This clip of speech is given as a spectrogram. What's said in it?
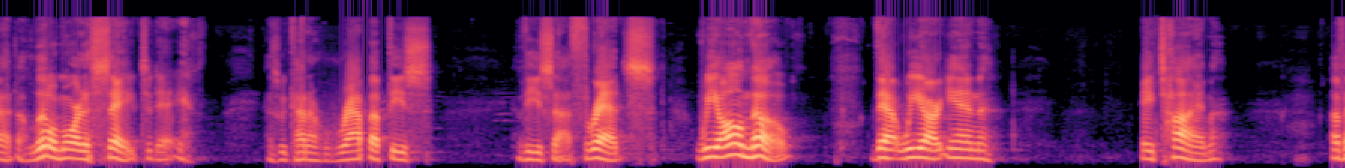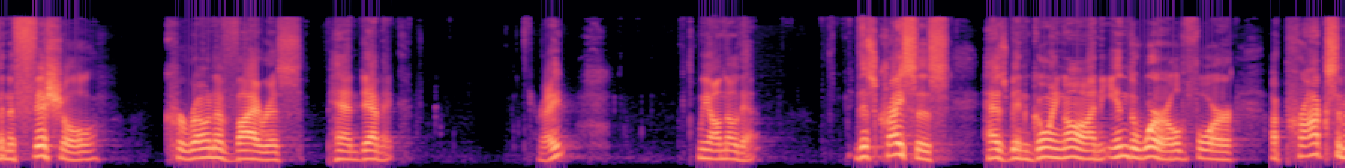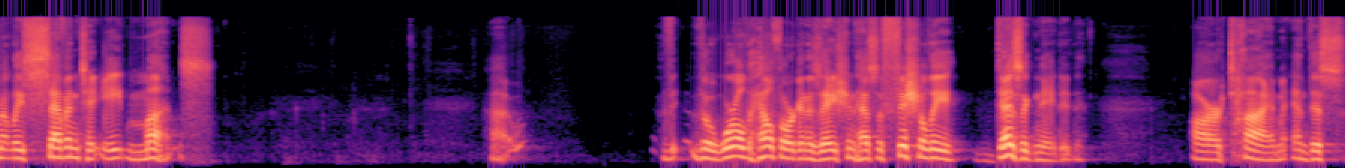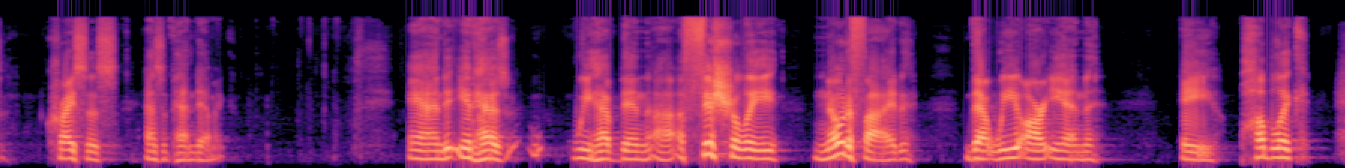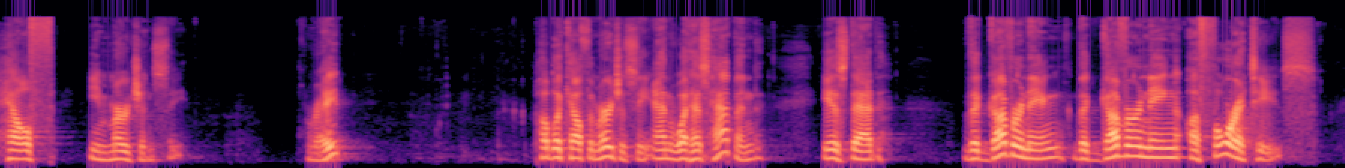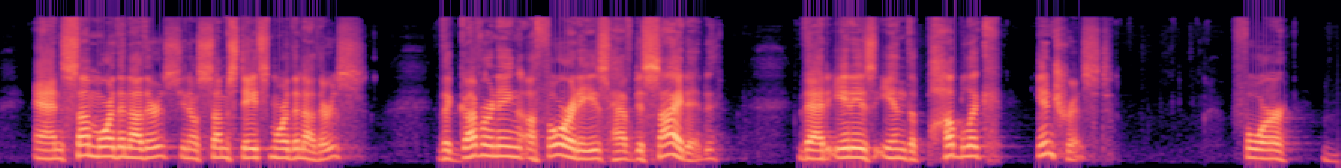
got a little more to say today as we kind of wrap up these, these uh, threads. We all know that we are in a time of an official coronavirus pandemic. Right? We all know that. This crisis has been going on in the world for approximately seven to eight months. Uh, the, the World Health Organization has officially designated our time and this crisis as a pandemic and it has we have been uh, officially notified that we are in a public health emergency right? Public health emergency. And what has happened is that the governing the governing authorities and some more than others you know some states more than others the governing authorities have decided that it is in the public interest for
